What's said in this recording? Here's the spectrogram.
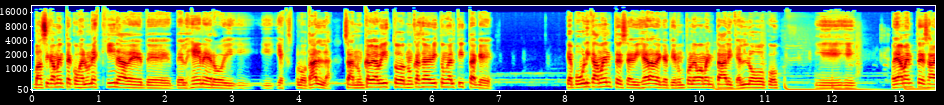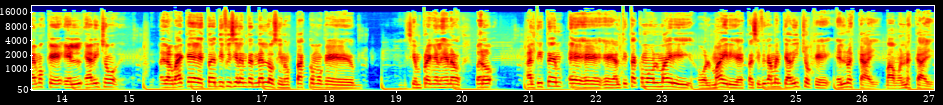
básicamente coger una esquina de- de- del género y explotarla. O sea, nunca había visto, nunca se había visto un artista que, que públicamente se dijera de que tiene un problema mental y que es loco. Y, y obviamente sabemos que él ha dicho. Lo que pasa es que esto es difícil entenderlo si no estás como que siempre en el género. Pero artistas, eh, eh, eh, artistas como Almighty, Almighty específicamente ha dicho que él no es calle. Vamos, él no es calle.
